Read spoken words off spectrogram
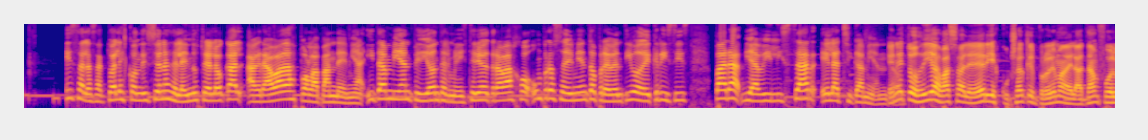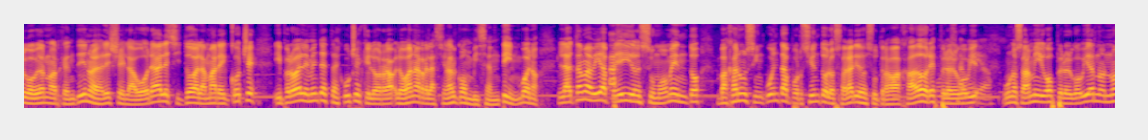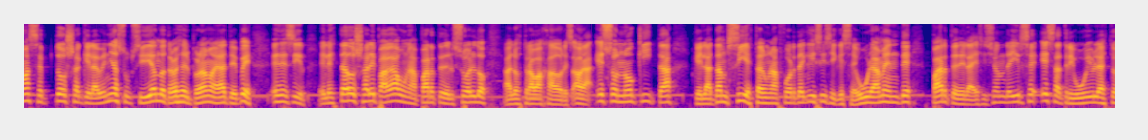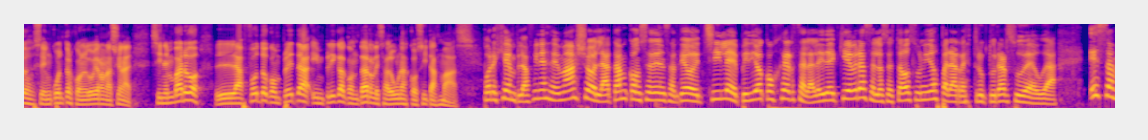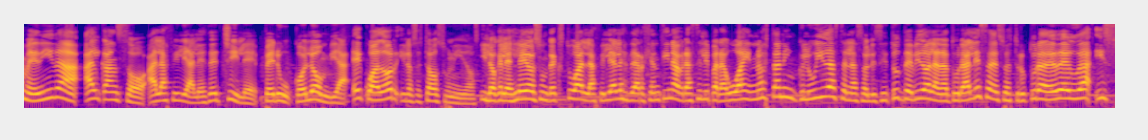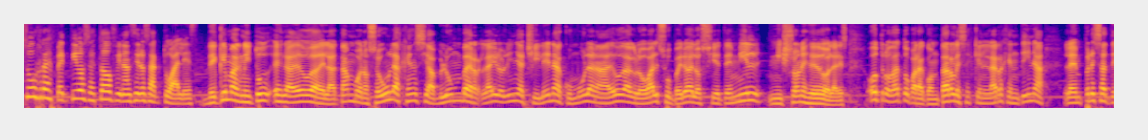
a las actuales condiciones de la industria local agravadas por la pandemia y también pidió ante el Ministerio de Trabajo un procedimiento preventivo de crisis para viabilizar el achicamiento. En estos días vas a leer y escuchar que el problema de la TAM fue el gobierno argentino, las leyes laborales y toda la mar de coche y probablemente hasta escuches que lo, van a relacionar con Vicentín. Bueno, la TAM había ah. pedido en su momento bajar un 50% los salarios de sus trabajadores, pero el gobierno unos amigos, pero el gobierno no aceptó ya que la venía subsidiando a través del programa de ATP. Es decir, el Estado ya le pagaba una parte del sueldo a los trabajadores. Ahora, eso no quita que la TAM sí está en una fuerte crisis y que seguramente parte de la decisión de irse es atribuible a estos encuentros con el gobierno nacional. Sin embargo, la foto completa implica contarles algunas cositas más. Por ejemplo, a fines de mayo, la TAM con sede en Santiago de Chile pidió acogerse a la ley de quiebras en los Estados Unidos para reestructurar su deuda. Esa medida alcanzó a las filiales de Chile, Perú, Colombia, Ecuador y los Estados Unidos. Lo que les leo es un textual, las filiales de Argentina, Brasil y Paraguay no están incluidas en la solicitud debido a la naturaleza de su estructura de deuda y sus respectivos estados financieros actuales. ¿De qué magnitud es la deuda de la TAM? Bueno, según la agencia Bloomberg, la aerolínea chilena acumula una deuda global superior a los 7 mil millones de dólares. Otro dato para contarles es que en la Argentina la empresa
